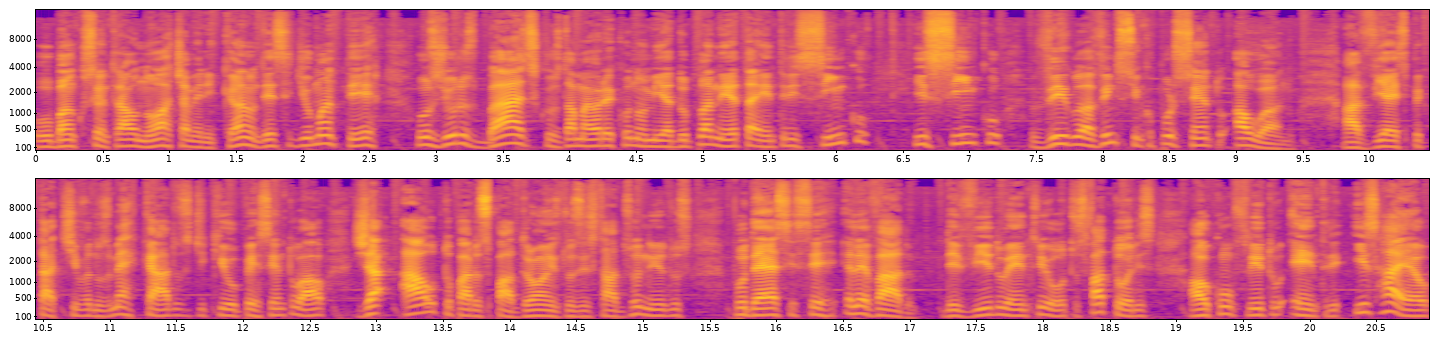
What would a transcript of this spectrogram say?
o Banco Central norte-americano decidiu manter os juros básicos da maior economia do planeta entre 5 e 5,25% ao ano. Havia expectativa nos mercados de que o percentual, já alto para os padrões dos Estados Unidos, pudesse ser elevado, devido, entre outros fatores, ao conflito entre Israel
